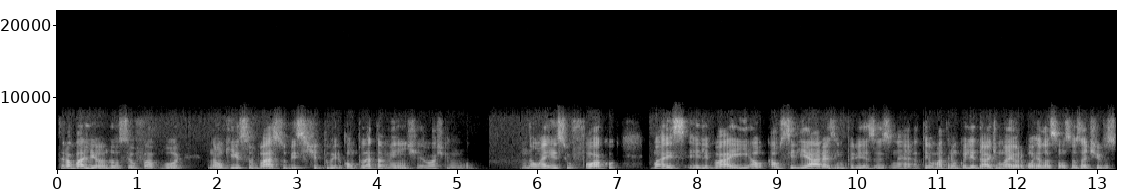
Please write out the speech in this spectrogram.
trabalhando ao seu favor. Não que isso vá substituir completamente, eu acho que não, não é esse o foco, mas ele vai auxiliar as empresas né, a ter uma tranquilidade maior com relação aos seus ativos,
